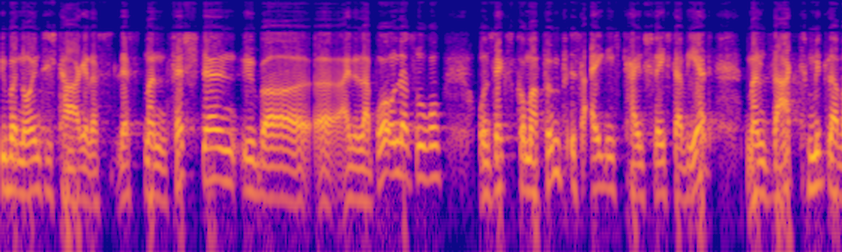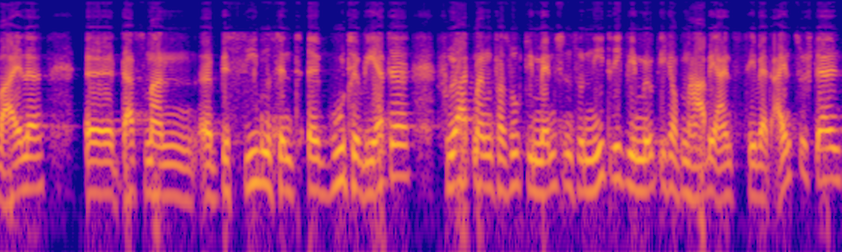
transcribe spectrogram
über 90 Tage. Das lässt man feststellen über äh, eine Laboruntersuchung und 6,5 ist eigentlich kein schlechter Wert. Man sagt mittlerweile, dass man äh, bis sieben sind äh, gute Werte. Früher hat man versucht, die Menschen so niedrig wie möglich auf dem HB1C-Wert einzustellen.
